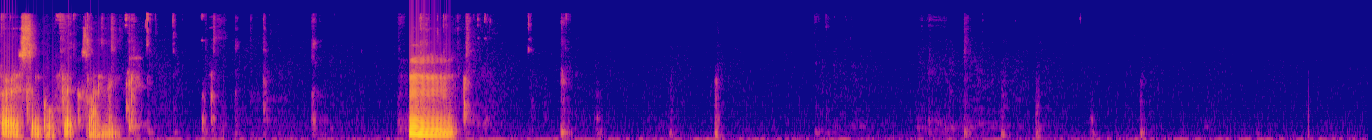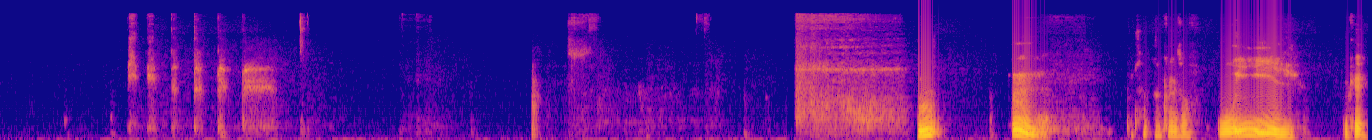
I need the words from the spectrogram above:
very simple fix, I think. Hmm. Hmm. Hmm. That goes off. We. Okay.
